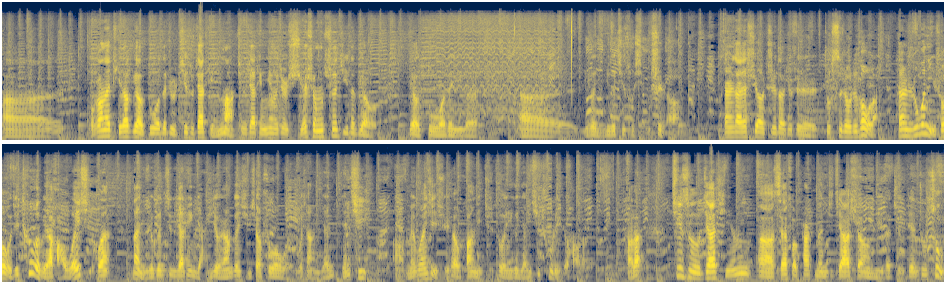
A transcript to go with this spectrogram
呃，我刚才提到比较多的就是寄宿家庭嘛，寄宿家庭因为就是学生涉及的比较比较多的一个。呃，一个一个寄宿形式啊，但是大家需要知道，就是住四周就够了。但是如果你说我这特别好，我也喜欢，那你就跟寄宿家庭研究，然后跟学校说我我想延延期啊，没关系，学校帮你去做一个延期处理就好了。好了，寄宿家庭啊，self apartment 加上你的酒店住宿，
